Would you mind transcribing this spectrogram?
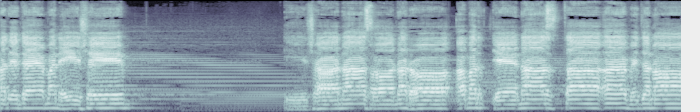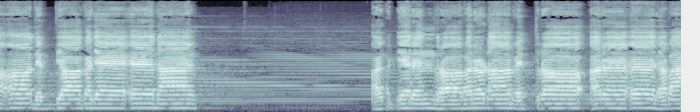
अदिते मनीषे। ईशानासो नरो अमर्त्येनास्ता विजनो दिव्यागजेन अग्निरिन्द्रो वरुणो मित्रो अर्जमा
